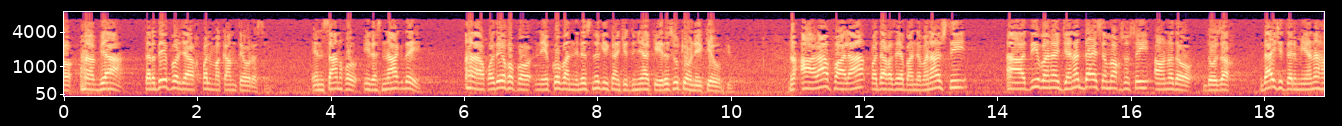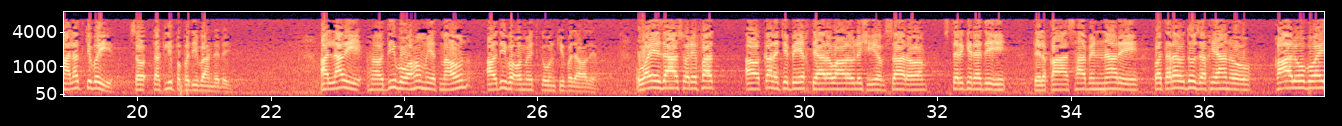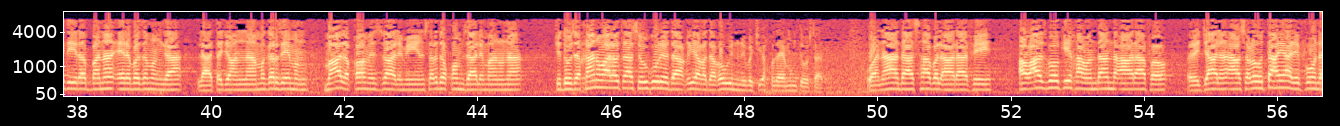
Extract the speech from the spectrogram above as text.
بیا تر دې پر ځای خپل مقام ته ورسی انسان خو ایرسناک دی خو دې خو په نیکو باندې لس نه کې کان چې دنیا کې رسو کې او نیکه وکي نو اعراف علا په دغه ځای باندې بناشتي عادي بنه جنت دایسه مخصوصي او نه دو دوزخ دای چې درمیانه حالت کې وي سو تکلیف په دې باندې دی الله وی دی به هم یتمعون عادی به امید کوونکی په دغه ځای وایذا صرفت او کله چې به اختیار واړول شي افسار سترګې ردی تلقا اصحاب النار په طرف دو زخیانو قالو بوی دی ربنا ارب زمنگا لا تجعلنا مگر زمن مال قوم الظالمین سر د قوم ظالمانو نه چې دوزخان والو تاسو وګوره دا غیغه دغه ویني بچي خدای مونږ ته وسات وانا د اصحاب الاعراف او عزبو کې خوندان د اعراف رجال اصلو تعرفون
